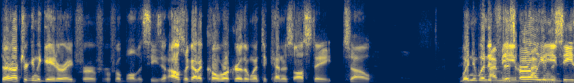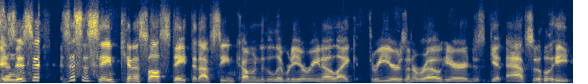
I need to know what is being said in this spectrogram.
they're not drinking the Gatorade for for football this season. I also got a coworker that went to Kennesaw State, so when when it's I mean, this early I mean, in the season, is this is this the same Kennesaw State that I've seen coming to the Liberty Arena like three years in a row here and just get absolutely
